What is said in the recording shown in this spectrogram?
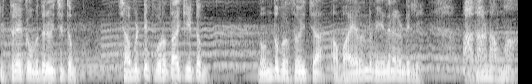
ഇത്രയൊക്കെ ഉപദ്രവിച്ചിട്ടും ചവിട്ടി പുറത്താക്കിയിട്ടും നൊന്ത് പ്രസവിച്ച ആ വയറിന്റെ വേദന കണ്ടില്ലേ? അതാണ് അമ്മ.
